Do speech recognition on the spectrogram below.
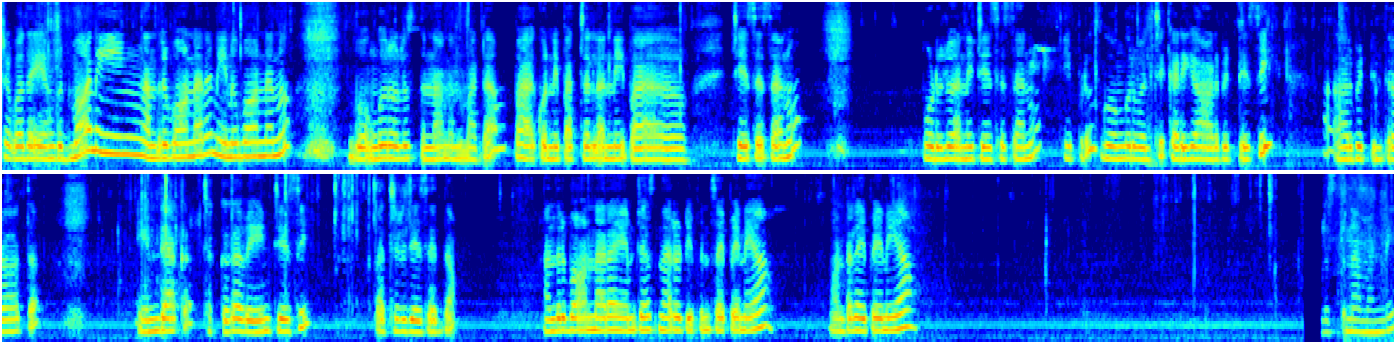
శుభోదయం. గుడ్ మార్నింగ్ అందరూ బాగున్నారా? నేను బాగున్నాను. గోంగూర ఒలుస్తున్నాను అనమాట కొన్ని పచ్చళ్ళు అన్నీ పా చేసేసాను. పొడులు అన్నీ చేసేసాను. ఇప్పుడు గోంగూర ఒలిచి కడిగి ఆరబెట్టేసి ఆరబెట్టిన తర్వాత ఎండాక చక్కగా వేయించేసి పచ్చడి చేసేద్దాం. అందరూ బాగున్నారా? ఏం చేస్తున్నారు? టిఫిన్స్ అయిపోయినాయా? వంటలు అయిపోయినాయా? ఒలుస్తున్నామండి.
